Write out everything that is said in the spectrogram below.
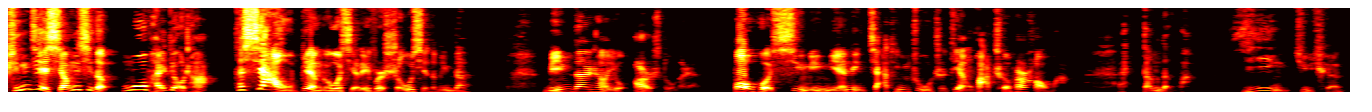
凭借详细的摸排调查，他下午便给我写了一份手写的名单。名单上有二十多个人，包括姓名、年龄、家庭住址、电话、车牌号码，哎，等等吧，一应俱全。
